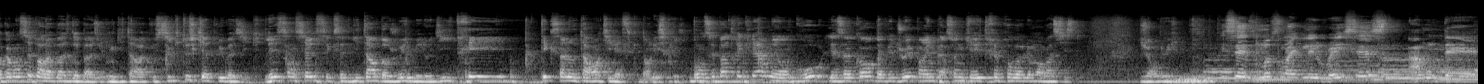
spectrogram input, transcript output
Va commencer par la base des bases, une guitare acoustique, tout ce qu'il y a de plus basique. L'essentiel, c'est que cette guitare doit jouer une mélodie très texano-tarantinesque dans l'esprit. Bon, c'est pas très clair, mais en gros, les accords doivent être joués par une personne qui est très probablement raciste. Lui. He says most likely racist. I'm dead.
